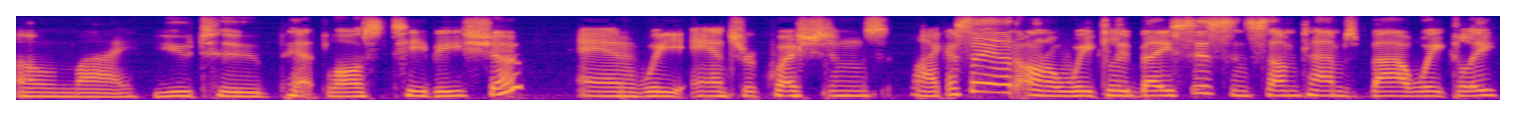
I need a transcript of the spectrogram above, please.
on my YouTube Pet Loss TV show. And we answer questions, like I said, on a weekly basis and sometimes bi weekly,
